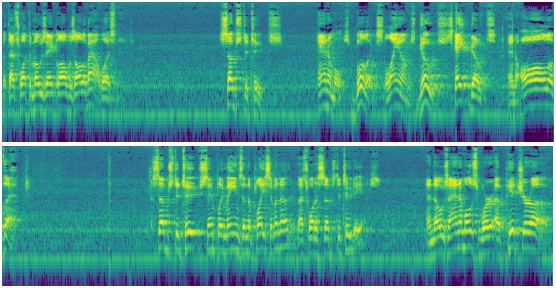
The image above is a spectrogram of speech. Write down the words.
But that's what the Mosaic Law was all about, wasn't it? Substitutes, animals, bullocks, lambs, goats, scapegoats, and all of that. Substitute simply means in the place of another. That's what a substitute is. And those animals were a picture of.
